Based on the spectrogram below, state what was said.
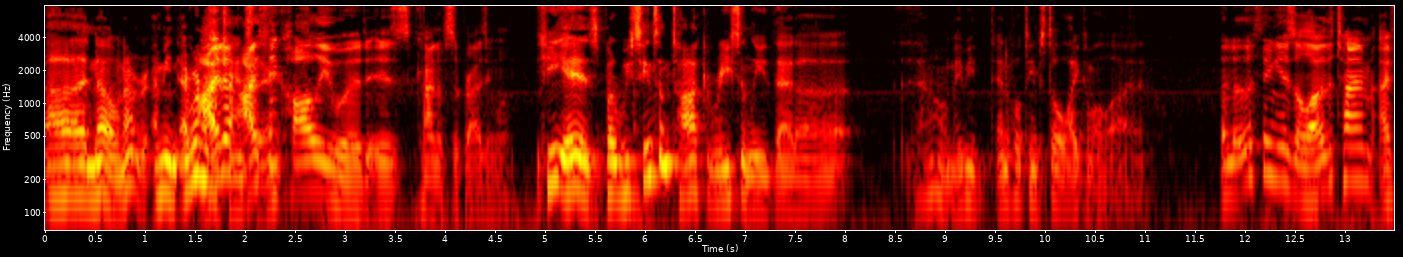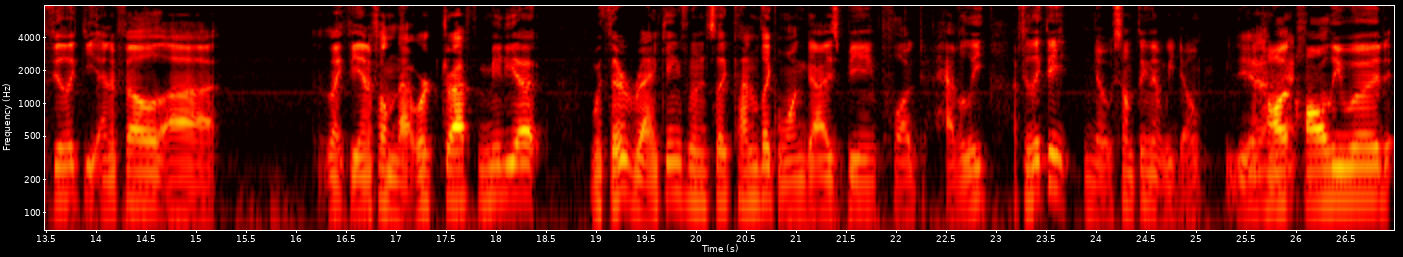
Uh, no, not. Re- I mean, everyone has I, a chance I there. think Hollywood is kind of surprising one. he is, but we've seen some talk recently that uh, I don't know. Maybe NFL teams still like him a lot. Another thing is, a lot of the time, I feel like the NFL, uh, like the NFL Network draft media, with their rankings, when it's like kind of like one guy's being plugged heavily, I feel like they know something that we don't. Yeah, Hol- Hollywood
